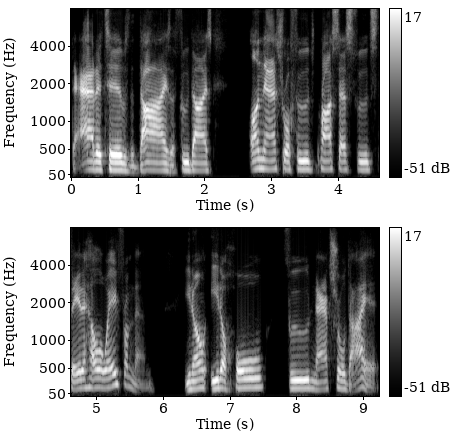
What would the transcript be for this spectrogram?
The additives, the dyes, the food dyes, unnatural foods, processed foods. Stay the hell away from them. You know, eat a whole food, natural diet.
